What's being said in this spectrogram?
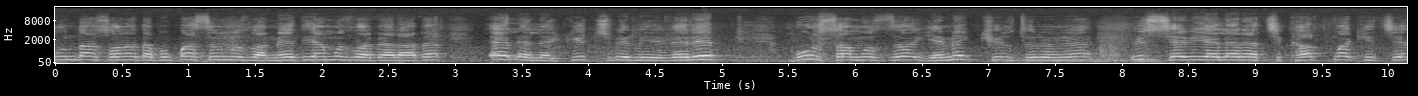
bundan sonra da bu basınımızla, medyamızla beraber el ele güç birliği verip Bursa'mızı yemek kültürünü üst seviyelere çıkartmak için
